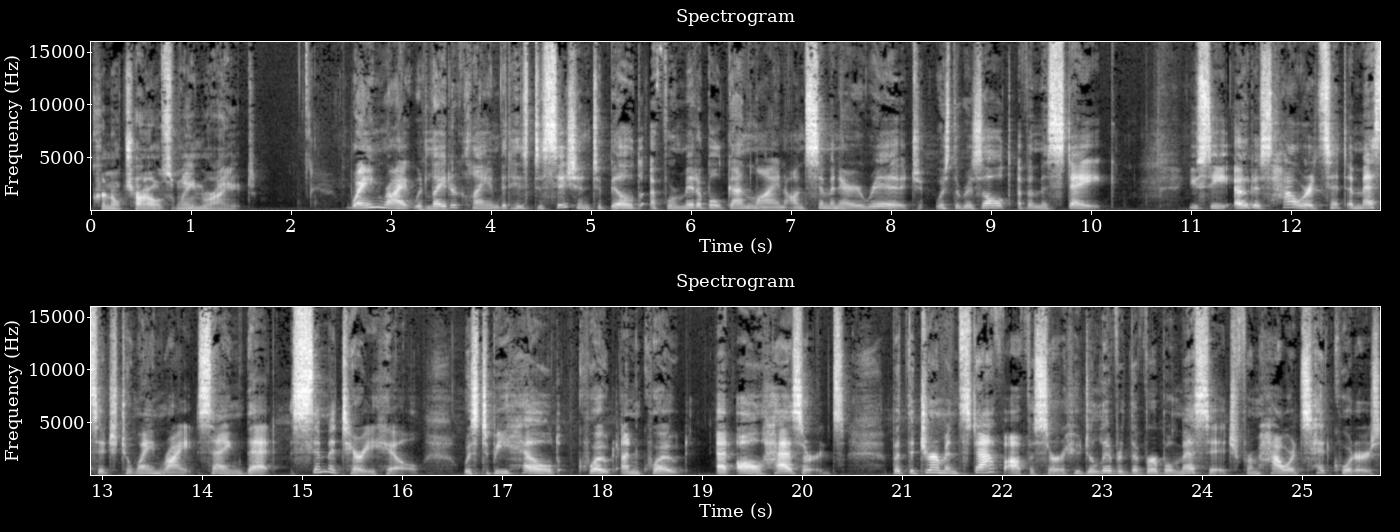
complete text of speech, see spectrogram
Colonel Charles Wainwright. Wainwright would later claim that his decision to build a formidable gun line on Seminary Ridge was the result of a mistake. You see, Otis Howard sent a message to Wainwright saying that Cemetery Hill was to be held, quote unquote, at all hazards. But the German staff officer who delivered the verbal message from Howard's headquarters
